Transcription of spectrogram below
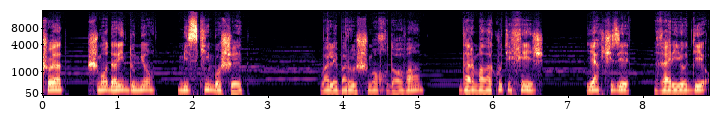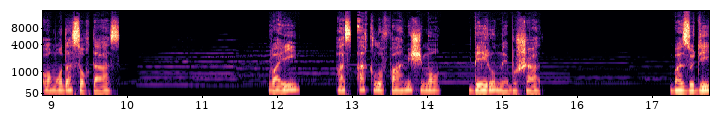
Шояд шумо дар ин дуньё мискин бошед вале барои шумо худованд дар малакути хиш як чизе ғайриёдӣ омода сохтааст. Ва ин аз ақлу фаҳмиши мо берун мебошад. Ба зудӣ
